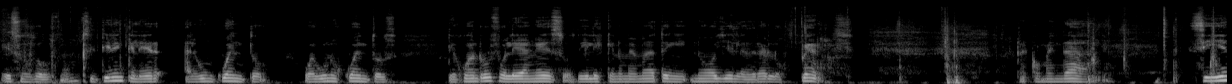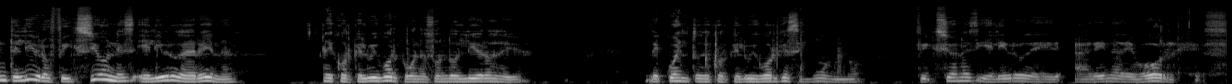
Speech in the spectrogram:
Esos dos, ¿no? Si tienen que leer algún cuento o algunos cuentos de Juan Rulfo, lean esos. Diles que no me maten y no oye ladrar los perros. Recomendable. Siguiente libro, Ficciones, el libro de arena, de Jorge Luis Borges. Bueno, son dos libros de, de cuentos de Jorge Luis Borges en uno, ¿no? Ficciones y el libro de arena de Borges.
